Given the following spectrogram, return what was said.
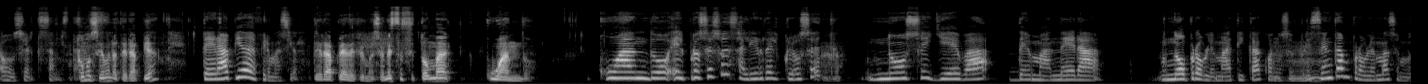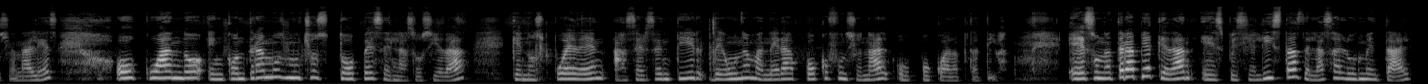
o ciertas amistades. ¿Cómo se llama la terapia? Terapia de afirmación. Terapia de afirmación. ¿Esta se toma cuándo? Cuando el proceso de salir del closet no se lleva de manera no problemática, cuando se presentan problemas emocionales o cuando encontramos muchos topes en la sociedad que nos pueden hacer sentir de una manera poco funcional o poco adaptativa. Es una terapia que dan especialistas de la salud mental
